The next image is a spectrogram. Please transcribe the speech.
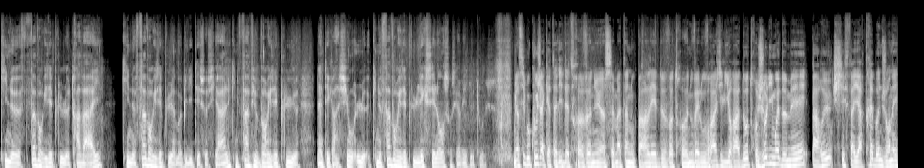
qui ne favorisait plus le travail, qui ne favorisait plus la mobilité sociale, qui ne favorisait plus euh, l'intégration, qui ne favorisait plus l'excellence au service de tous. Merci beaucoup Jacques Attali d'être venu euh, ce matin nous parler de votre nouvel ouvrage. Il y aura d'autres jolis mois de mai parus chez Fayard. Très bonne journée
